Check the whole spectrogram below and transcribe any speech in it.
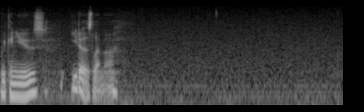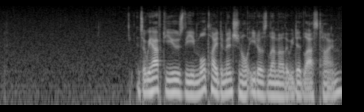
we can use Ito's lemma. And so we have to use the multi-dimensional Ito's lemma that we did last time.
